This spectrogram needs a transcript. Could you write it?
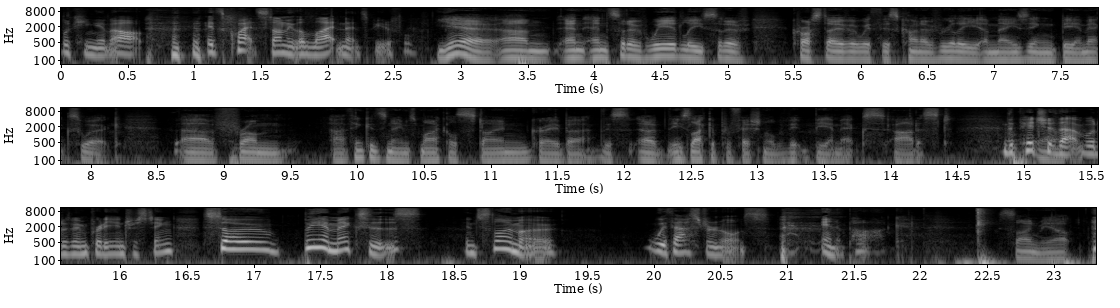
looking it up. it's quite stunning. The light in it's beautiful. Yeah, um, and and sort of weirdly sort of crossed over with this kind of really amazing BMX work uh, from. I think his name's Michael Stonegraber. This uh, he's like a professional BMX artist. The pitch of that would have been pretty interesting. So BMXs in slow mo with astronauts in a park. Sign me up.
